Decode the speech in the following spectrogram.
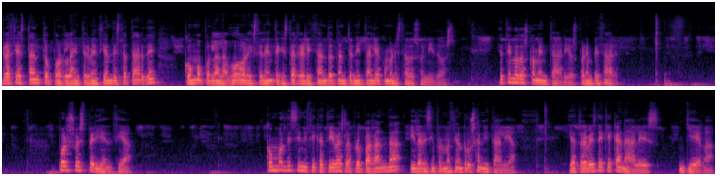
Gracias tanto por la intervención de esta tarde como por la labor excelente que está realizando tanto en Italia como en Estados Unidos. Yo tengo dos comentarios. Para empezar, por su experiencia, ¿cómo de significativa es la propaganda y la desinformación rusa en Italia? ¿Y a través de qué canales llega?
